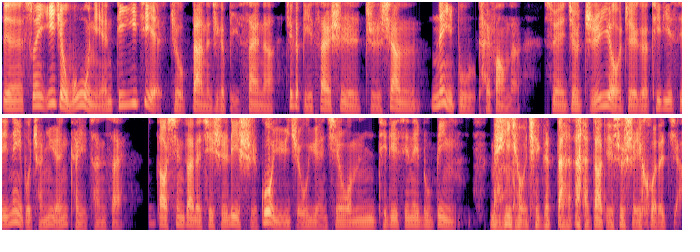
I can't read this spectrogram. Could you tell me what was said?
嗯，所以一九五五年第一届就办了这个比赛呢。这个比赛是只向内部开放的，所以就只有这个 TDC 内部成员可以参赛。到现在的其实历史过于久远，其实我们 TDC 内部并 没有这个答案，到底是谁获得奖。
